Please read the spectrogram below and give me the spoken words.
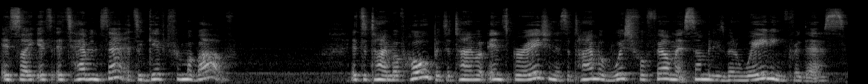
It's like it's it's heaven sent. It's a gift from above. It's a time of hope. It's a time of inspiration. It's a time of wish fulfillment. Somebody's been waiting for this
